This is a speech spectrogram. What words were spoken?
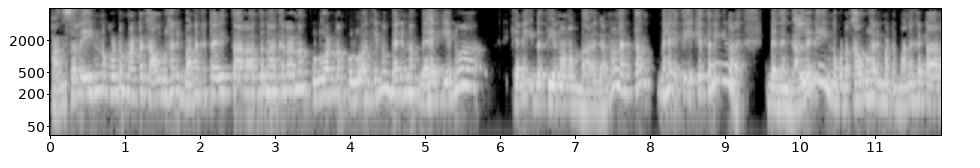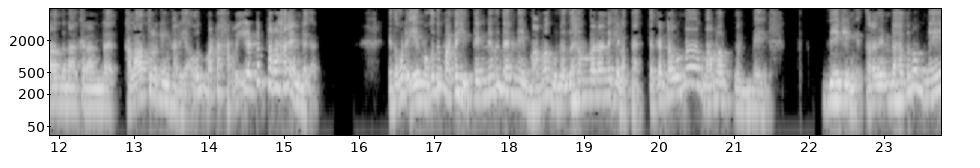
පන්සලේ ඉන්නකොට මට කවුරු හරි බණකට ඇවිත් ආරාධනා කරා නම් පුළුවන් නම් පුළුවන් කියනවා බැරි නම් බැහැ කියනවා කියන්නේ ඉඩ තියනවා නම් බාර ගන්නවා නැත්තම් බෑ. ඉතින් ඒක එතනින් ඉවරයි. හැබැයි දැන් ගල්ලෙනේ ඉන්නකොට කවුරු හරි මට බනකට ආරාධනා කරන්න කලාතුරකින් හරි આવොත් මට හරියට තරහ එන්න ගන්නවා. එතකොට ඒ මොකද මට හිතෙන්නේම දැන් මේ මම ಗುಣධම් බලන්න කියලා පැත්තකට වුණා මම මේ මේකෙන් ඈතර වෙන්න හදනවා මේ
